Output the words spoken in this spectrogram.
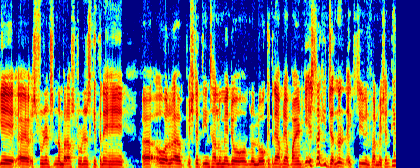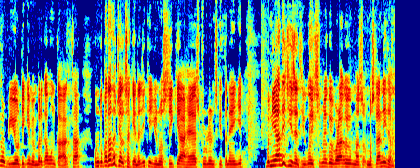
कि स्टूडेंट्स नंबर ऑफ़ स्टूडेंट्स कितने हैं और पिछले तीन सालों में जो लोग कितने अपने अपॉइंट किए इस तरह की जनरल एक चीज़ इन्फॉर्मेशन थी और बीओटी के मेंबर का उनका हक था। उनको पता तो चल सके ना जी कि यूनिवर्सिटी क्या है स्टूडेंट्स कितने हैं ये बुनियादी चीज़ें थी कोई इसमें कोई बड़ा कोई मसला नहीं था।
